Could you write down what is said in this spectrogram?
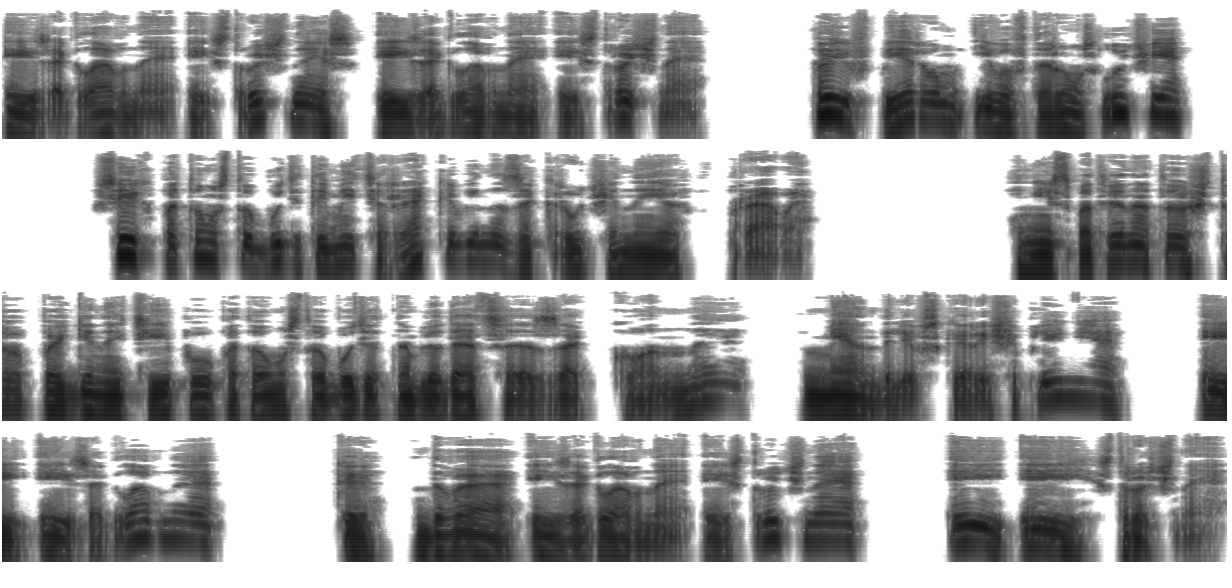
A-заглавная A-строчная с A-заглавная A-строчная, то и в первом, и во втором случае все их потомство будет иметь раковины, закрученные вправо. Несмотря на то, что по генотипу у потомства будет наблюдаться законное менделевское расщепление AA заглавная к 2A заглавная A строчная, AA строчная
